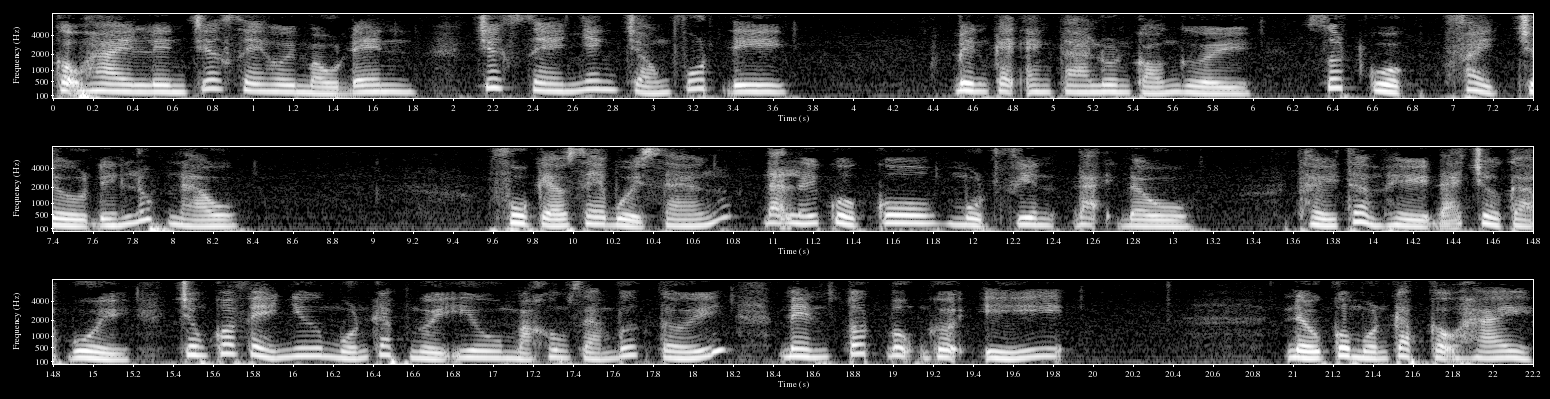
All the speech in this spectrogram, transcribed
Cậu hai lên chiếc xe hơi màu đen, chiếc xe nhanh chóng vút đi. Bên cạnh anh ta luôn có người, rốt cuộc phải chờ đến lúc nào. Phu kéo xe buổi sáng đã lấy của cô một viên đại đầu. Thấy thẩm hề đã chờ cả buổi, trông có vẻ như muốn gặp người yêu mà không dám bước tới, bèn tốt bụng gợi ý. Nếu cô muốn gặp cậu hai,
